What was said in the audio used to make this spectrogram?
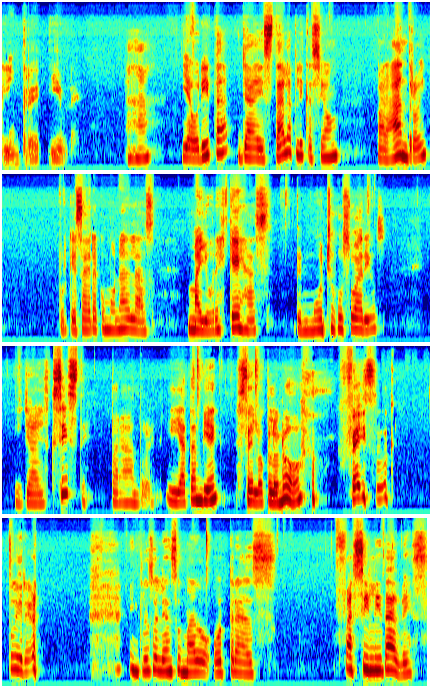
Increíble. Ajá. Y ahorita ya está la aplicación para Android, porque esa era como una de las mayores quejas de muchos usuarios y ya existe para Android. Y ya también se lo clonó Facebook, Twitter. Incluso le han sumado otras facilidades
